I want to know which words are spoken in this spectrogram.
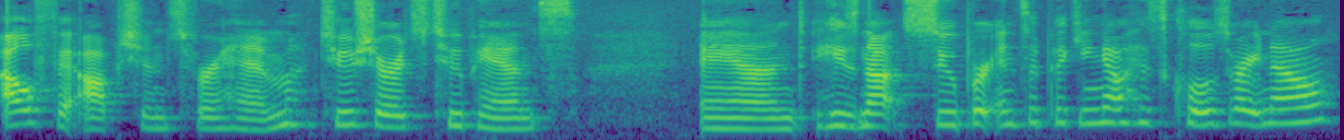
outfit options for him, two shirts, two pants, and he's not super into picking out his clothes right now,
